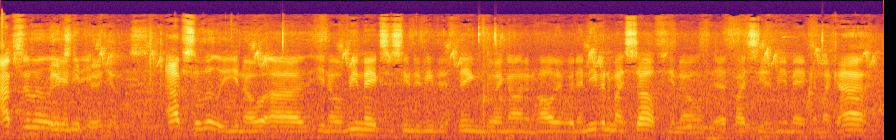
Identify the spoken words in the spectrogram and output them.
absolutely. Mixed and opinions. Absolutely, you know, uh, you know, remakes seem to be the thing going on in Hollywood, and even myself, you know, if I see a remake, I'm like, ah.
